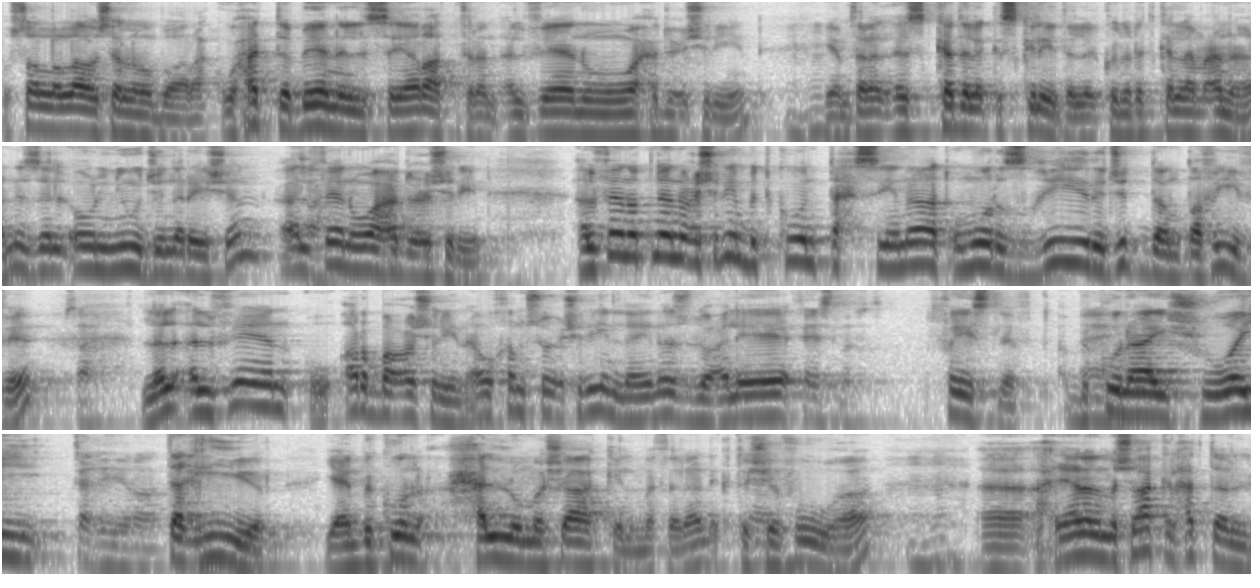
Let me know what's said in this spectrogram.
وصلى الله وسلم وبارك. وحتى بين السيارات مثلا 2021 يعني مثلا اس- كاديلاك اسكليد اللي كنا نتكلم عنها نزل أول new generation 2021 2022 بتكون تحسينات أمور صغيرة جدا طفيفة. صح. لل 2024 أو 25 لينزلوا عليه facelift facelift بكون هاي شوي تغييرات. تغيير. يعني بيكون حلوا مشاكل مثلا اكتشفوها. آه، أحيانا المشاكل حتى ال-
